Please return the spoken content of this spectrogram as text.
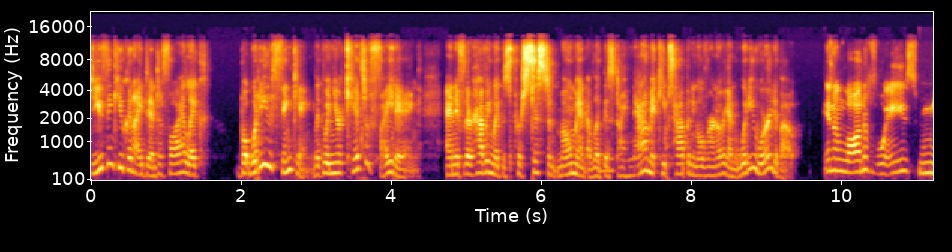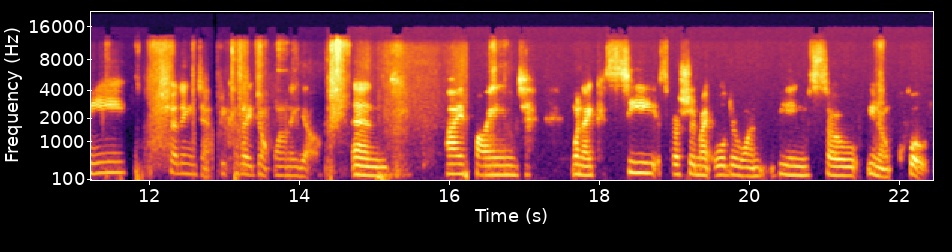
Do you think you can identify like but what are you thinking? Like when your kids are fighting and if they're having like this persistent moment of like this dynamic keeps happening over and over again what are you worried about? In a lot of ways me shutting down because i don't want to yell. And i find when I see, especially my older one, being so, you know, quote,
